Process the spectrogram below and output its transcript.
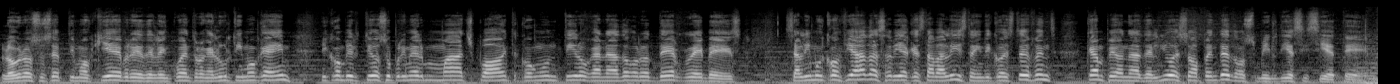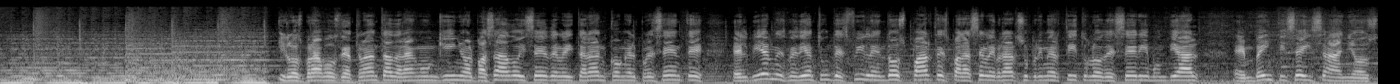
Logró su séptimo quiebre del encuentro en el último game y convirtió su primer match point con un tiro ganador de revés. Salí muy confiada, sabía que estaba lista, indicó Stephens, campeona del US Open de 2017 y los Bravos de Atlanta darán un guiño al pasado y se deleitarán con el presente el viernes mediante un desfile en dos partes para celebrar su primer título de serie mundial en 26 años.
